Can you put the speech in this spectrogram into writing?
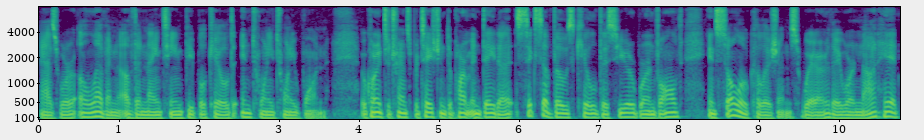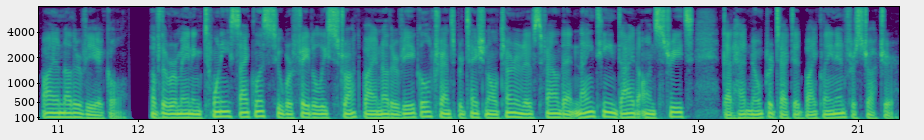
as were 11 of the 19 people killed in 2021. According to Transportation Department data, six of those killed this year were involved in solo collisions where they were not hit by another vehicle. Of the remaining 20 cyclists who were fatally struck by another vehicle, Transportation Alternatives found that 19 died on streets that had no protected bike lane infrastructure.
